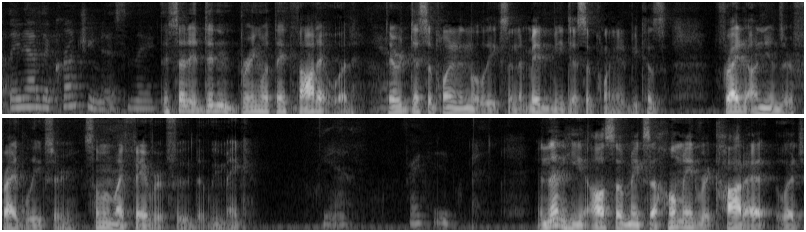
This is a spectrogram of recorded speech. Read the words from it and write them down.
up. They didn't have the crunchiness, and they They said it didn't bring what they thought it would. They were disappointed in the leeks, and it made me disappointed because fried onions or fried leeks are some of my favorite food that we make. yeah, fried food. And then he also makes a homemade ricotta, which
